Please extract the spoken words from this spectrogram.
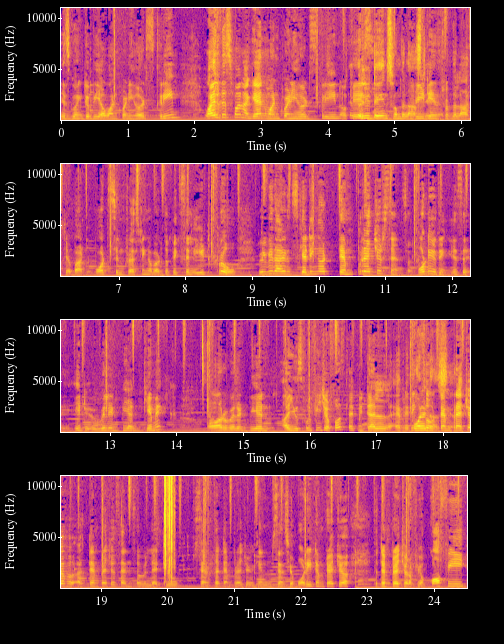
is going to be a 120 hertz screen. While this one again 120 hertz screen, okay, It retains from the last retains year. from the last year. But what's interesting about the Pixel 8 Pro will be that it's getting a temperature sensor. What do you think? Is it, it will it be a gimmick? Or will it be an, a useful feature? First, let me tell everything. What so, does, yeah. temperature a temperature sensor will let you sense the temperature. You can sense your body temperature, the temperature of your coffee,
